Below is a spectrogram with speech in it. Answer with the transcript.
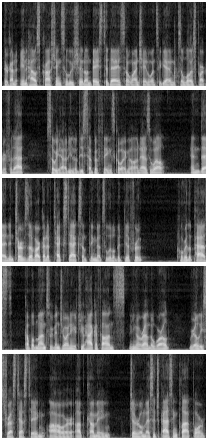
their kind of in-house cross-chain solution on Base today. So Wanchain once again was the lowest partner for that. So we have you know these type of things going on as well. And then in terms of our kind of tech stack, something that's a little bit different over the past couple months, we've been joining a few hackathons, you know, around the world, really stress testing our upcoming general message passing platform.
